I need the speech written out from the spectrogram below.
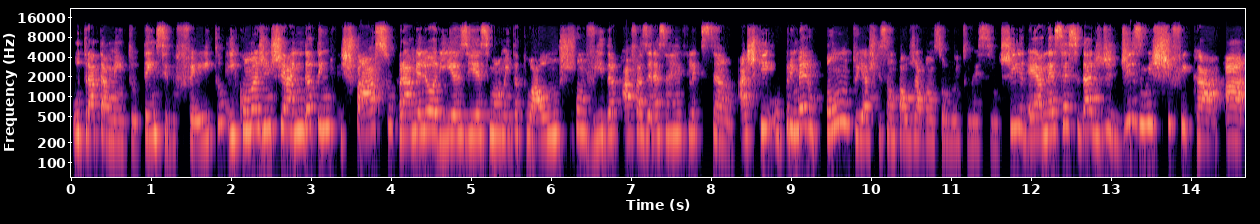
o tratamento tem sido feito e como a gente ainda tem espaço para melhorias e esse momento atual nos convida a fazer essa reflexão. Acho que o primeiro ponto, e acho que São Paulo já avançou muito nesse sentido, é a necessidade de desmistificar a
